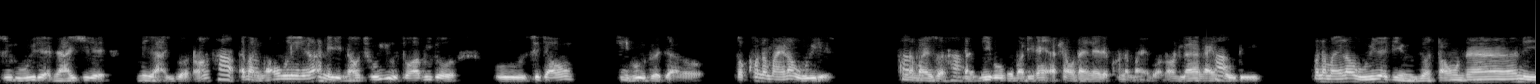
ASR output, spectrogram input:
စူလူဝေးတဲ့အများကြီးရှိတဲ့နေရာကြီးပေါ့နော်ဟုတ်အဲ့မှာနောင်လင်ကနေနောင်ချိုကြီးကိုသွားပြီးတော့ဟိုစစ်ကြောင်းကြည့်ဖို့အတွက်ကြတော့တော့9မိုင်လောက်ဝေးတယ်9မိုင်ဆိုတာဒီဘုံမှာဒီတိုင်းအဖြောင်းတိုင်းလဲတဲ့9မိုင်ပေါ့နော်လမ်းတိုင်းပုတ်တွေ9မိုင်လောက်ဝေးတဲ့ပြင်ပြီးတော့တောင်တန်းတွေ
